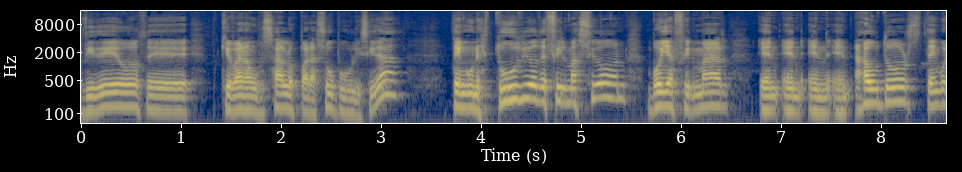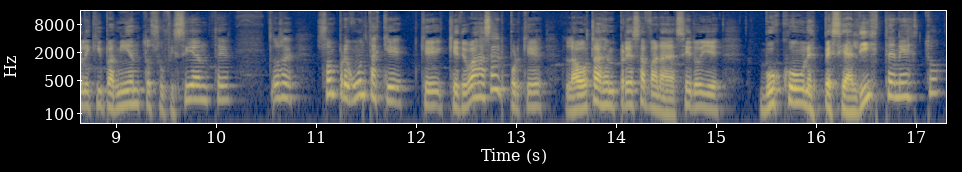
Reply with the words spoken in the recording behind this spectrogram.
videos de, que van a usarlos para su publicidad. Tengo un estudio de filmación, voy a filmar en, en, outdoors, tengo el equipamiento suficiente. Entonces, son preguntas que, que, que te vas a hacer porque las otras empresas van a decir, oye, busco un especialista en esto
